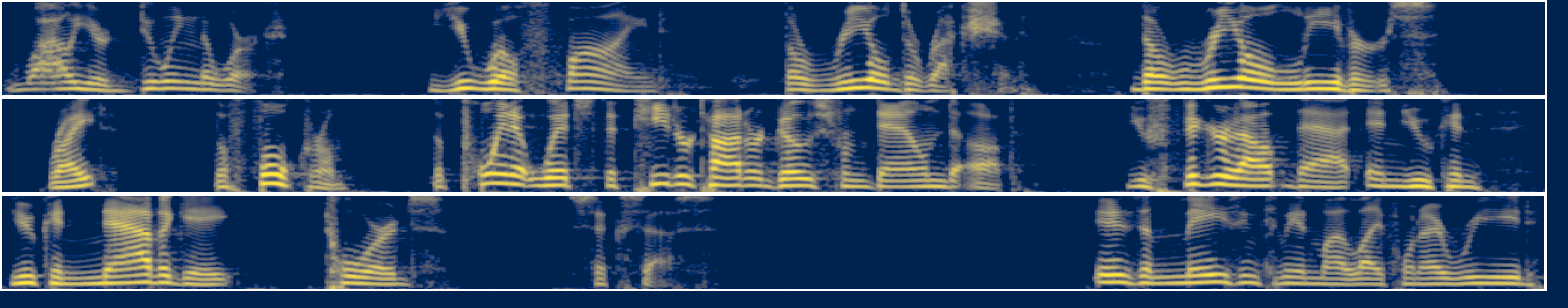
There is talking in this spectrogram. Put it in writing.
while you're doing the work, you will find the real direction, the real levers right? The fulcrum, the point at which the teeter totter goes from down to up. You figure out that and you can you can navigate towards success. It is amazing to me in my life when I read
